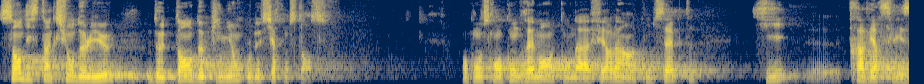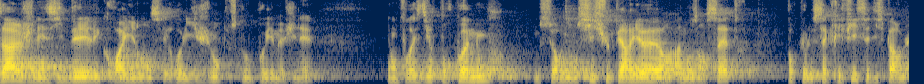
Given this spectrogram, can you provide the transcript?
sans distinction de lieu, de temps, d'opinion ou de circonstances. Donc on se rend compte vraiment qu'on a affaire là à un concept qui euh, traverse les âges, les idées, les croyances, les religions, tout ce que vous pouvez imaginer. Et on pourrait se dire pourquoi nous, nous serions si supérieurs à nos ancêtres pour que le sacrifice ait disparu?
